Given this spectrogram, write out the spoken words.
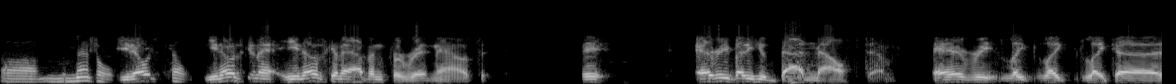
uh, mental You know, health. you know what's gonna you know what's gonna happen for Rittenhouse. It everybody who badmouthed him, every like like like uh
